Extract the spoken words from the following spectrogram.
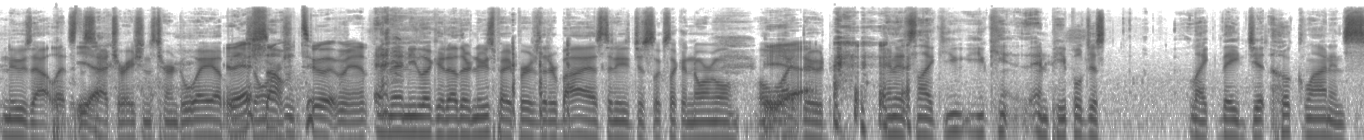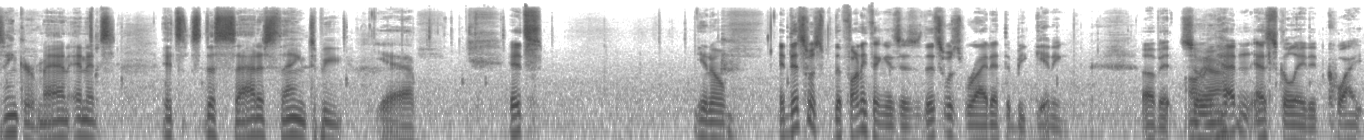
news outlets, the Yeah. saturation's turned way up. and There's something to it, man. And then you look at other newspapers that are biased, and he just looks like a normal old Yeah. white dude. And it's like you you can't, and people just like they just hook, line, and sinker, man. And it's it's the saddest thing to be. Yeah, it's you know, and this was the funny thing is is this was right at the beginning of it, so Oh, yeah. it hadn't escalated quite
